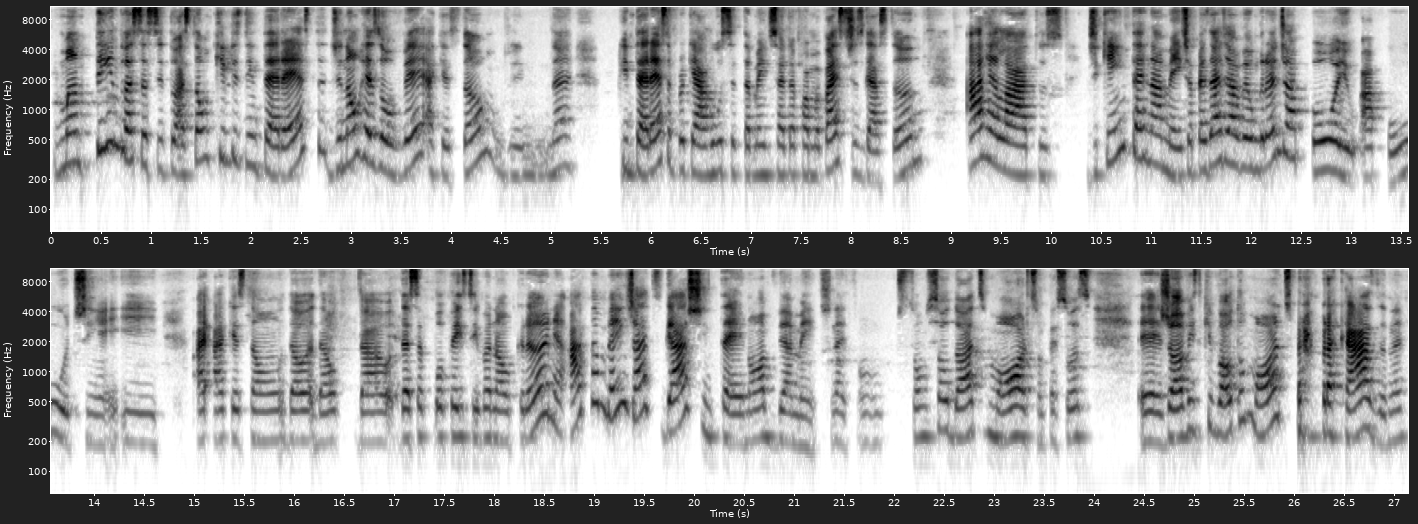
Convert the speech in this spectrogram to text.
mantendo essa situação que lhes interessa de não resolver a questão, de, né, interessa porque a Rússia também, de certa forma, vai se desgastando. Há relatos de que internamente, apesar de haver um grande apoio a Putin e a, a questão da, da, da, dessa ofensiva na Ucrânia, há também já desgaste interno, obviamente, né? São, são soldados mortos, são pessoas é, jovens que voltam mortos para casa, né?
